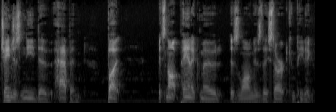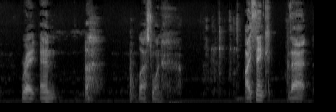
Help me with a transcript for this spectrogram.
changes need to happen, but it's not panic mode as long as they start competing. Right. And uh, last one. I think that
